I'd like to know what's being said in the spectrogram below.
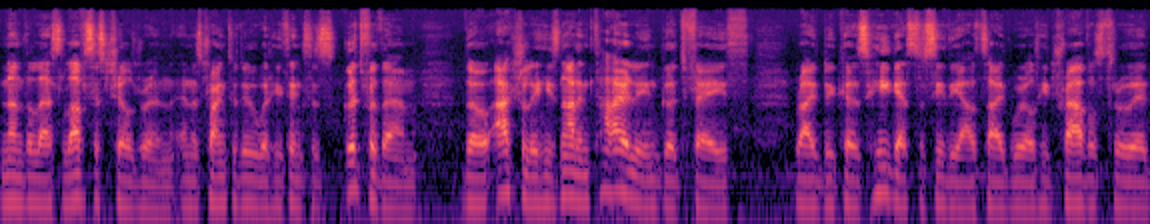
nonetheless loves his children and is trying to do what he thinks is good for them, though actually he's not entirely in good faith, right? Because he gets to see the outside world, he travels through it,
